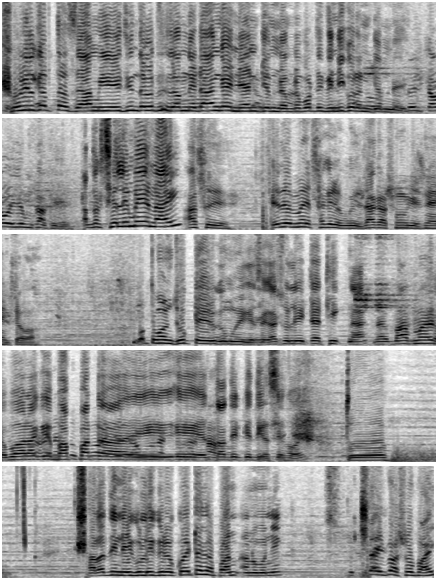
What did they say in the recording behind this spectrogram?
শরীর কাঁপতাছে আমি এই চিন্তা করতেছি আপনি এটা আঙ্গাই নেন কেমনে? আপনি প্রত্যেক দিনই করেন কেমনে? আপনার ছেলে মেয়ে নাই? আছে। ছেলে মেয়ে থাকলে জায়গা সঙ্গে নাই তো। বর্তমান যুগটা এরকম হয়ে গেছে আসলে এটা ঠিক না। সবার আগে বাপ্পাটা এই- এই- তাদেরকে দেখতে হয়। তো সারাদিন এগুলি করে কয় টাকা পান আনুমানিক? চার পাঁচশো পাই।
